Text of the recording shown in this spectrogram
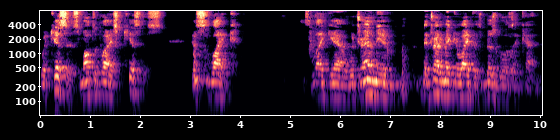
with kisses multiplies kisses. It's like it's like, yeah, with your enemy, they try to make your life as miserable as they can.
